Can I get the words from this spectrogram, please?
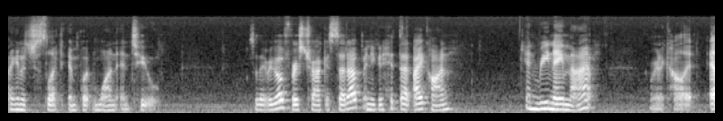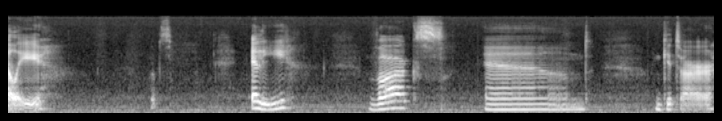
I'm going to select input 1 and 2. So there we go, first track is set up and you can hit that icon and rename that. We're going to call it Ellie. Whoops. Ellie, Vox, and guitar.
